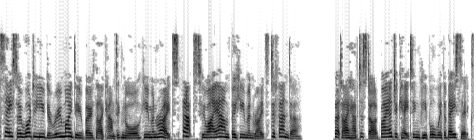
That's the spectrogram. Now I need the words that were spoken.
So what do you do room I do both I can't ignore human rights, that's who I am, a human rights defender. But I have to start by educating people with the basics.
